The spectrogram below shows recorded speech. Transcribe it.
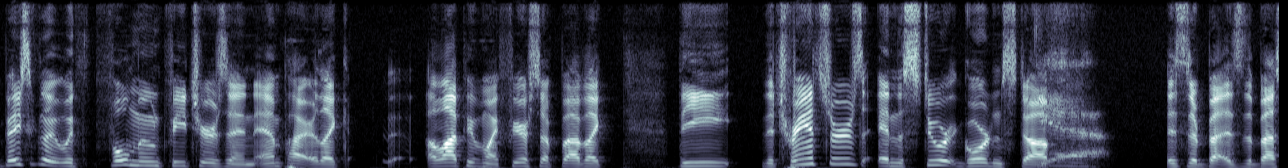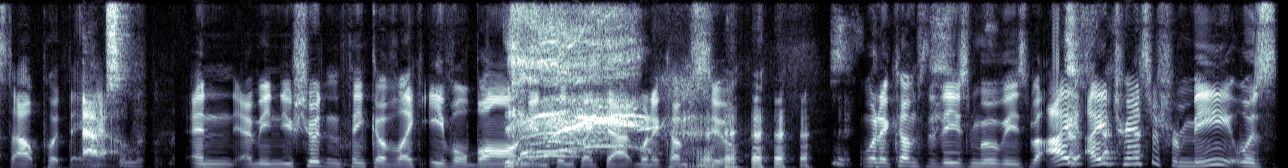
basically with full moon features and empire like a lot of people might fear stuff but I'm like the the trancers and the stuart gordon stuff yeah, is the be- is the best output they have absolutely. and i mean you shouldn't think of like evil bong and things like that when it comes to when it comes to these movies but i i trancers for me was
